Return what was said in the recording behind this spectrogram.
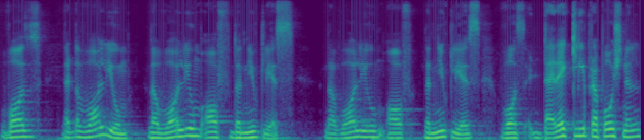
was that the volume the volume of the nucleus the volume of the nucleus was directly proportional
